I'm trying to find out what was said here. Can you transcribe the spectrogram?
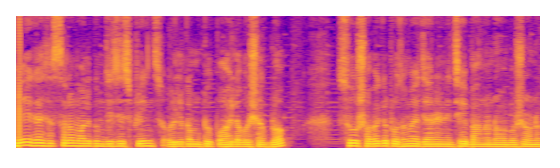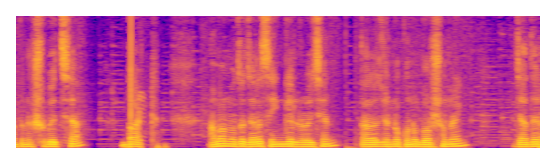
হে গাইস আসসালামু আলাইকুম this is Prince welcome to Pohela Boishakh vlog so সবাইকে প্রথমে জানিয়ে নিচ্ছি বাংলা নববর্ষে অনেক অনেক শুভেচ্ছা। বাট আমার মতো যারা সিঙ্গেল রয়েছেন তাদের জন্য কোনো বর্ষ নয় যাদের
